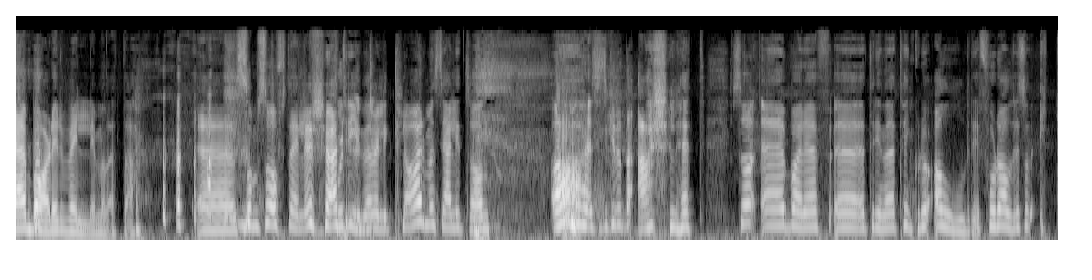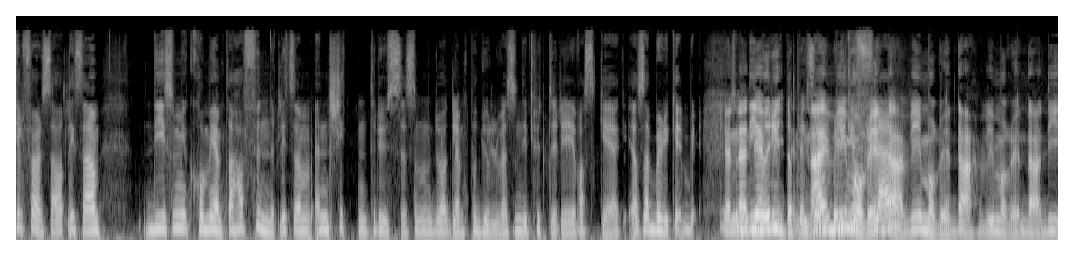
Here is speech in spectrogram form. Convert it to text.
Jeg baler veldig med dette. som så ofte ellers så er Trine veldig klar, mens jeg er litt sånn Åh, jeg syns ikke dette er så lett. Så bare, Trine, tenker du aldri, får du aldri sånn ekkel følelse av at liksom de som kommer hjem til har funnet liksom en skitten truse som du har glemt på gulvet, som de putter i vaske... Altså, blir ikke, ja, nei, de må rydde opp, liksom. Nei, vi må rydde, vi må rydde. Vi må rydde. De,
